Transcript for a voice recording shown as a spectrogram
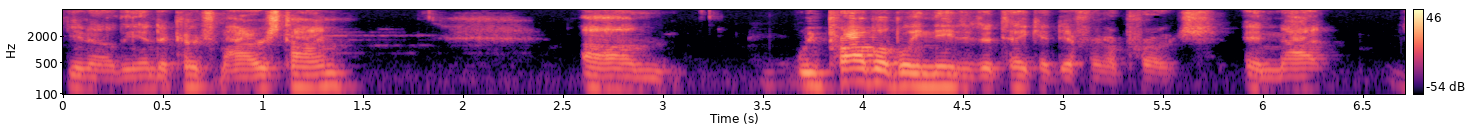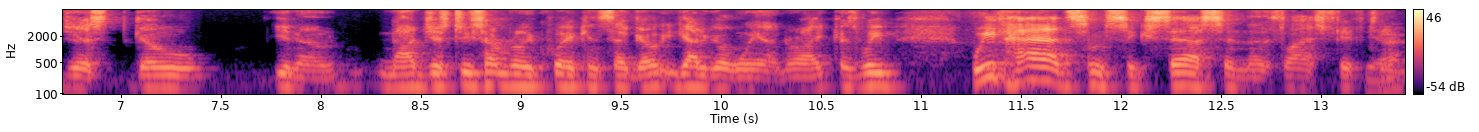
you know the end of Coach Meyer's time. Um, we probably needed to take a different approach and not just go you know not just do something really quick and say go you got to go win right because we've we've had some success in those last 15 yeah.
